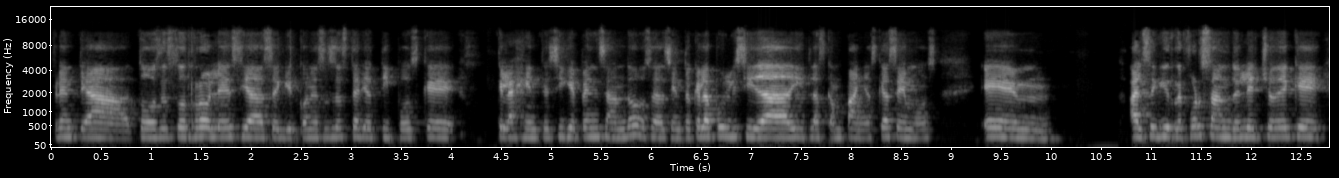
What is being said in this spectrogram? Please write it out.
frente a todos estos roles y a seguir con esos estereotipos que, que la gente sigue pensando. O sea, siento que la publicidad y las campañas que hacemos, em, al seguir reforzando el hecho de que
